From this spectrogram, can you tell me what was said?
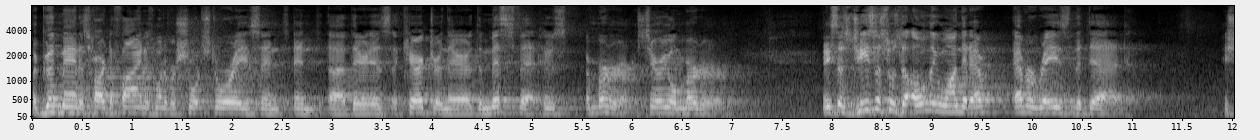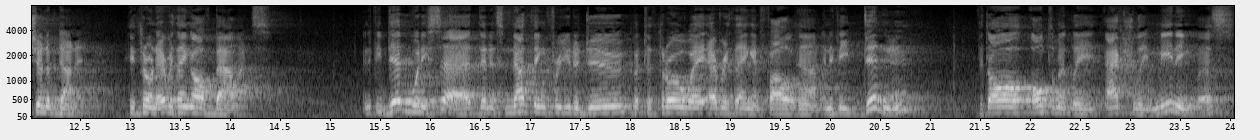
A Good Man is Hard to Find is one of her short stories, and, and uh, there is a character in there, the misfit, who's a murderer, a serial murderer. And he says, Jesus was the only one that ever, ever raised the dead. He shouldn't have done it. He'd thrown everything off balance. And if he did what he said, then it's nothing for you to do but to throw away everything and follow him. And if he didn't, it's all ultimately actually meaningless,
